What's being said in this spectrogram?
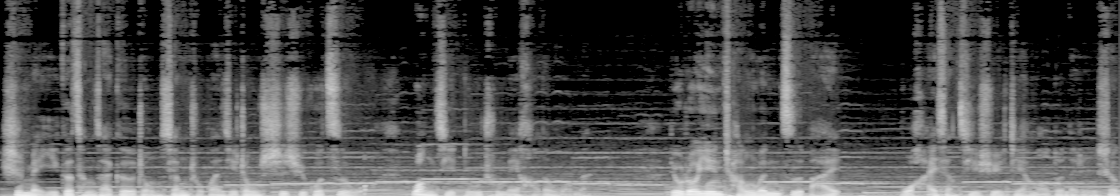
是每一个曾在各种相处关系中失去过自我、忘记独处美好的我们。刘若英长文自白：“我还想继续这样矛盾的人生。”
